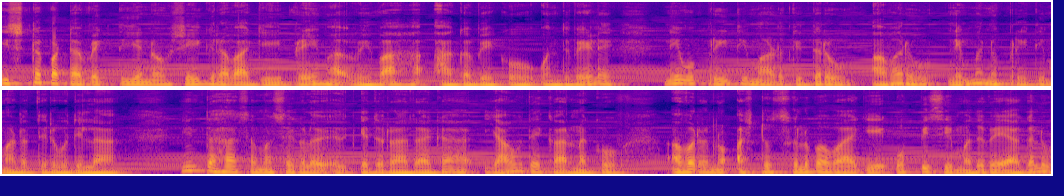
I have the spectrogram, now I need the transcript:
ಇಷ್ಟಪಟ್ಟ ವ್ಯಕ್ತಿಯನ್ನು ಶೀಘ್ರವಾಗಿ ಪ್ರೇಮ ವಿವಾಹ ಆಗಬೇಕು. ಒಂದು ವೇಳೆ ನೀವು ಪ್ರೀತಿ ಮಾಡುತ್ತಿದ್ದರೂ ಅವರು ನಿಮ್ಮನ್ನು ಪ್ರೀತಿ ಮಾಡುತ್ತಿರುವುದಿಲ್ಲ ಇಂತಹ ಸಮಸ್ಯೆಗಳು ಎದುರಾದಾಗ ಯಾವುದೇ ಕಾರಣಕ್ಕೂ ಅವರನ್ನು ಅಷ್ಟು ಸುಲಭವಾಗಿ ಒಪ್ಪಿಸಿ ಮದುವೆಯಾಗಲು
